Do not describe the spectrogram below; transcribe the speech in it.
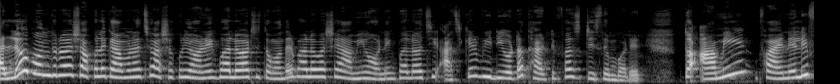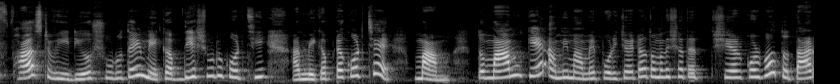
হ্যালো বন্ধুরা, সকলে কেমন আছো? আশা করি অনেক ভালো আছি। তোমাদের ভালোবাসায় আমিও অনেক ভালো আছি। আজকের ভিডিওটা থার্টি ফার্স্ট ডিসেম্বরের। তো আমি ফাইনালি ফার্স্ট ভিডিও শুরুতেই মেকআপ দিয়ে শুরু করছি। আর মেকআপটা করছে মাম। তো মামকে আমি মামের পরিচয়টাও তোমাদের সাথে শেয়ার করব। তো তার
